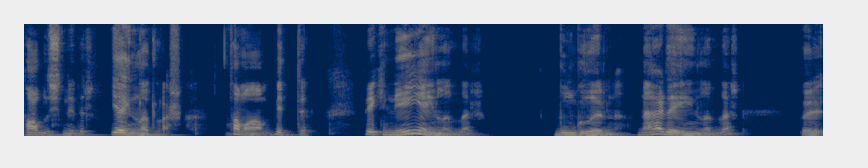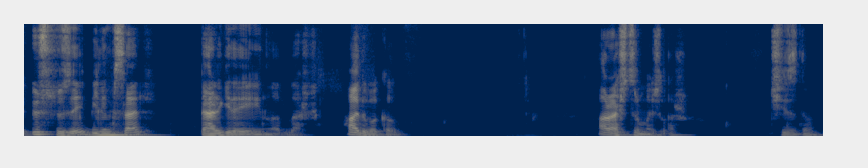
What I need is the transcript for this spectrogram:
Publish nedir? Yayınladılar. Tamam, bitti. Peki neyi yayınladılar? Bulgularını. Nerede yayınladılar? Böyle üst düzey bilimsel dergide yayınladılar. Hadi bakalım. Araştırmacılar. Çizdim.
